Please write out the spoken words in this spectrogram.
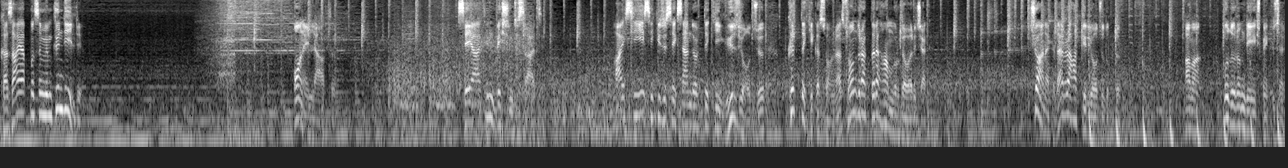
Kaza yapması mümkün değildi. 10.56 Seyahatin 5. saati. ICE 884'teki 100 yolcu 40 dakika sonra son durakları Hamburg'a varacak. Şu ana kadar rahat bir yolculuktu. Ama bu durum değişmek üzere.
